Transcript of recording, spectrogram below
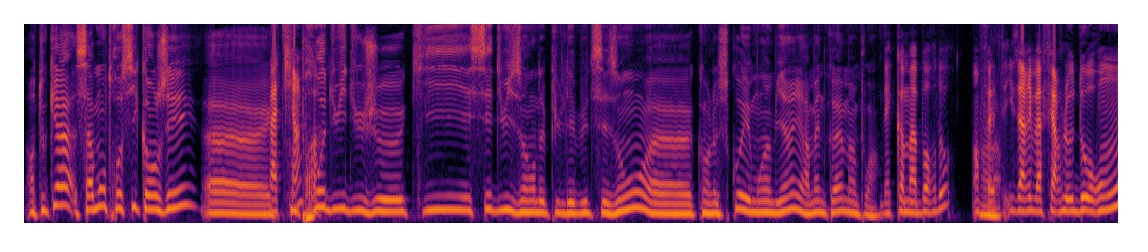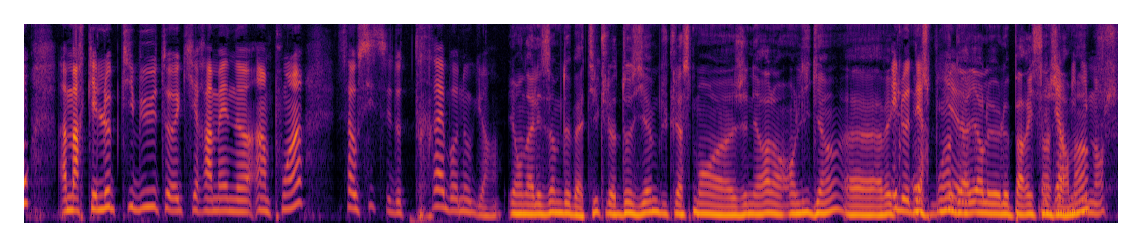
En tout cas, ça montre aussi qu'Angers, euh, Bah, qui produit du jeu, qui est séduisant depuis le début de saison, euh, quand le SCO est moins bien, il ramène quand même un point. Ben, comme à Bordeaux, en Voilà. fait. Ils arrivent à faire le dos rond, à marquer le petit but euh, qui ramène euh, un point. Ça aussi, c'est de très bon augure. hein. Et on a les hommes de Batic, le deuxième du classement général en, en Ligue 1, euh, avec Et le 11 derby, points derrière le, le Paris Le Saint-Germain. dimanche.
